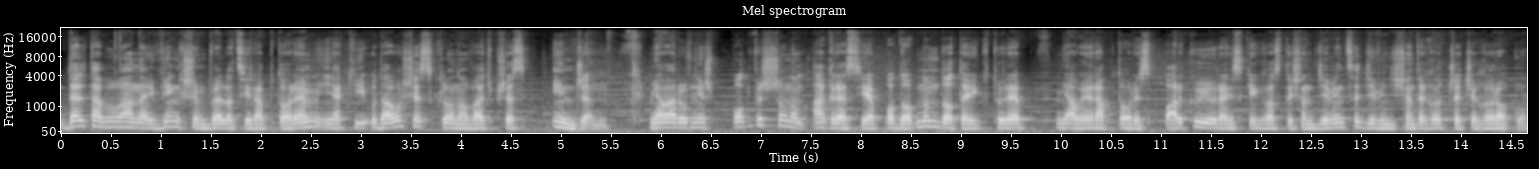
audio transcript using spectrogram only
Delta była największym velociraptorem, jaki udało się sklonować przez InGen. Miała również podwyższoną agresję, podobną do tej, które miały raptory z Parku Jurajskiego z 1993 roku.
